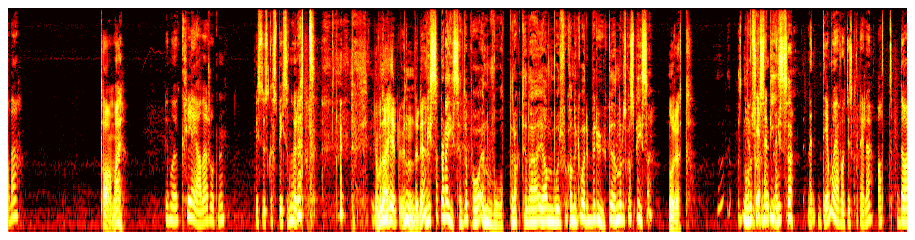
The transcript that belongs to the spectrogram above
av deg. Ta av meg. Du må jo kle av deg skjorten hvis du skal spise noe rødt. Jo, men det er helt underlig. Hvis bleisete på en våtdrakt til deg, Jan, hvorfor kan du ikke bare bruke den når du skal spise? Noe rødt. Når du skal spise. Men det må jeg faktisk fortelle. At da,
